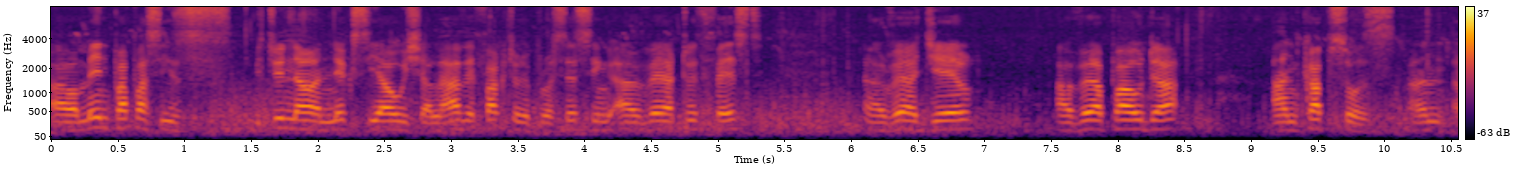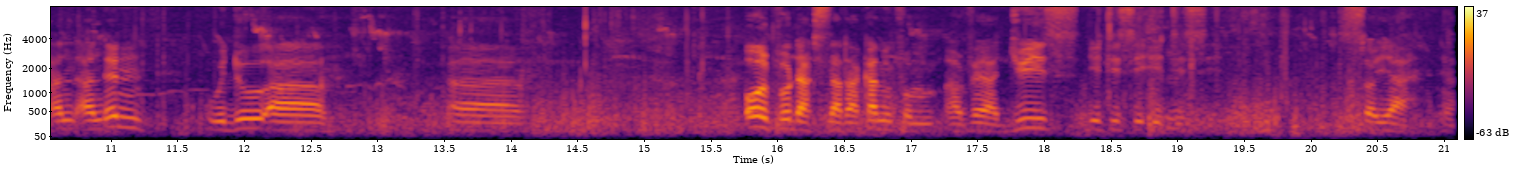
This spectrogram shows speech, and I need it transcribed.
our main purpose is between now and next year we shall have a factory processing Aloe vera toothpaste, Aloe vera gel, Aloe vera powder, and capsules. And, and, and then we do uh, uh, all products that are coming from Aloe vera, juice, etc., etc. So yeah, yeah.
